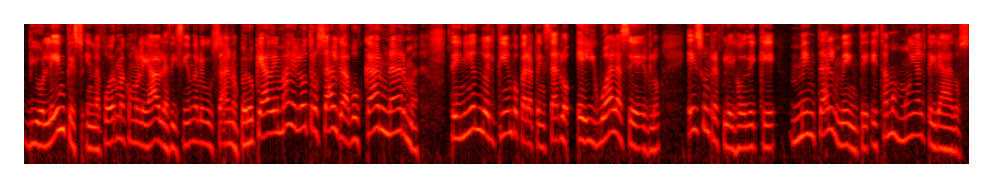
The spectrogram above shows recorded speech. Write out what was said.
violentes en la forma como le hablas, diciéndole gusano, pero que además el otro salga a buscar un arma, teniendo el tiempo para pensarlo e igual hacerlo, es un reflejo de que mentalmente estamos muy alterados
